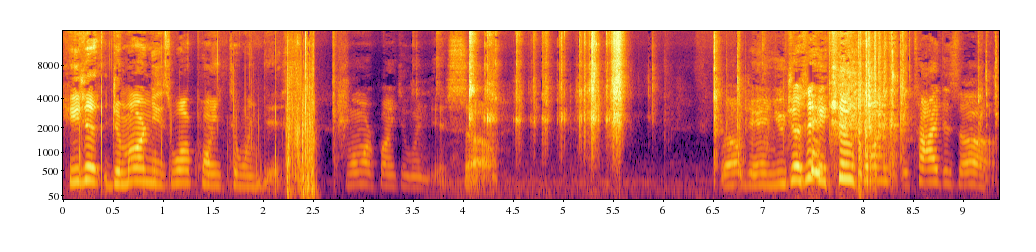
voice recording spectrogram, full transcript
he just Jamar needs one point to win this. One more point to win this. So, well, Jane, you just need two points to tie this up.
